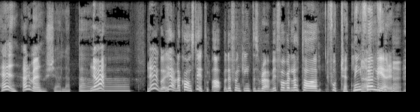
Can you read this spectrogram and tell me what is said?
Hej, hör du mig? Nej, Nu går det. Jävla konstigt. Ja, men det funkar inte så bra. Vi får väl ta fortsättning följer.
